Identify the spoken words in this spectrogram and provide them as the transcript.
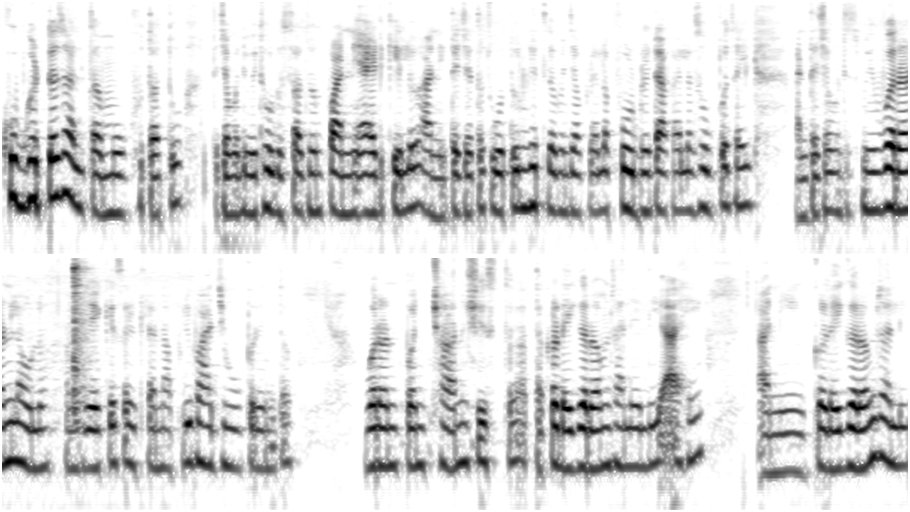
खूप घट्ट झालता मूग होता तो त्याच्यामध्ये मी थोडंसं अजून पाणी ॲड केलं आणि त्याच्यातच ओतून घेतलं म्हणजे आपल्याला फोडणी टाकायला सोपं जाईल. आणि त्याच्यामध्येच मी वरण लावलं म्हणजे एके साईडला ना आपली भाजी होऊपर्यंत. वरण पण छान शिजतं. आता कढई गरम झालेली आहे आणि कढई गरम झाली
